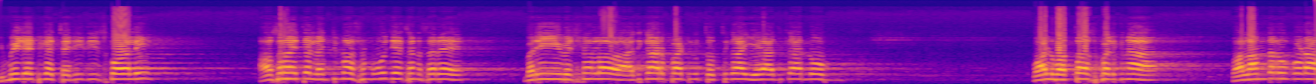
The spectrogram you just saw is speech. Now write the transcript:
ఇమీడియట్గా చర్య తీసుకోవాలి. అవసరమైతే లంచ్ మోషన్ మూవ్ చేసినా సరే మరి ఈ విషయంలో అధికార పార్టీకి తొత్తుగా ఏ అధికారులు వాళ్ళు వత్తాసు పలికినా వాళ్ళందరూ కూడా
